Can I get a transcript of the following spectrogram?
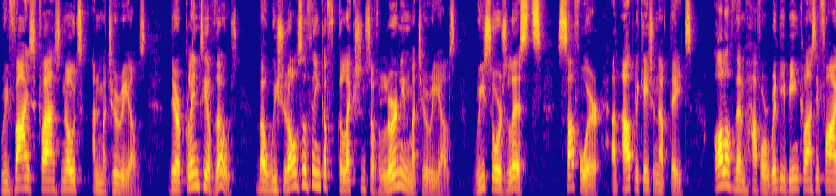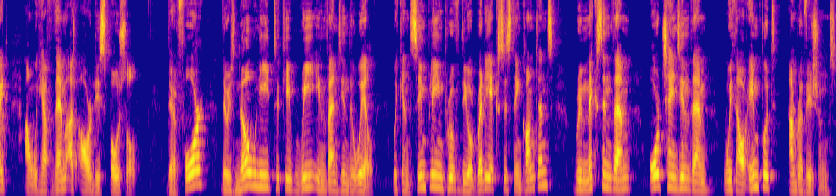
revised class notes and materials. There are plenty of those, but we should also think of collections of learning materials, resource lists, software and application updates. All of them have already been classified and we have them at our disposal. Therefore, there is no need to keep reinventing the wheel. We can simply improve the already existing contents, remixing them or changing them with our input and revisions.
